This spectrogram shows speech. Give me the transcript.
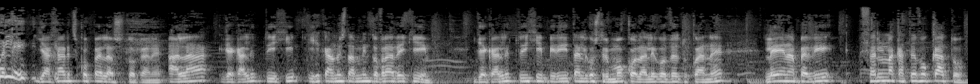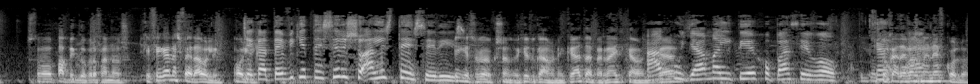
πολύ. για χάρη της κοπέλας του το έκανε. Αλλά για καλή του τύχη είχε κανονίσει να μείνει το βράδυ εκεί. Για καλή του τύχη, επειδή ήταν λίγο στριμόκολα, λίγο δεν του κάνε, λέει ένα παιδί: Θέλω να κατέβω κάτω. Στο πάμπιγκο προφανώς. Και φύγανε σφαίρα όλοι. όλοι. Και κατέβηκε τέσσερις, άλλες τέσσερις. Πήγε στο ξενοδοχείο του κανονικά, τα περνάει και κανονικά. Άκου γιάμαλη τι έχω πάθει εγώ. Το κατεβάσμα είναι εύκολο.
